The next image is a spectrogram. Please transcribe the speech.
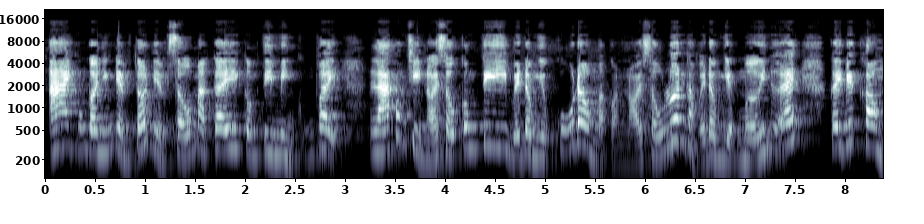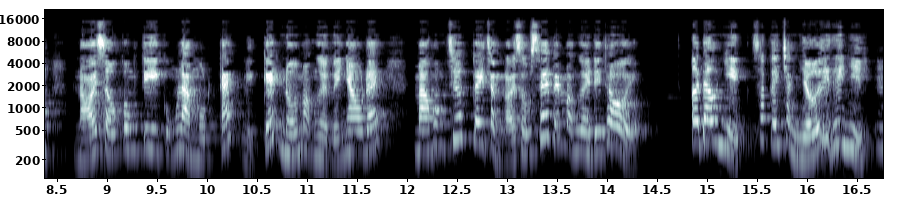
Ai cũng có những điểm tốt điểm xấu mà cây, công ty mình cũng vậy. Lá không chỉ nói xấu công ty với đồng nghiệp cũ đâu mà còn nói xấu luôn cả với đồng nghiệp mới nữa đấy. Cây biết không, nói xấu công ty cũng là một cách để kết nối mọi người với nhau đấy. Mà hôm trước cây chẳng nói xấu sếp với mọi người đấy thôi. Ở đâu nhỉ? Sao cây chẳng nhớ gì thế nhỉ? Ừ,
